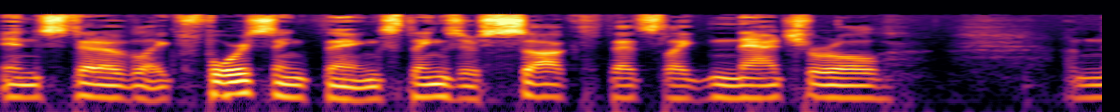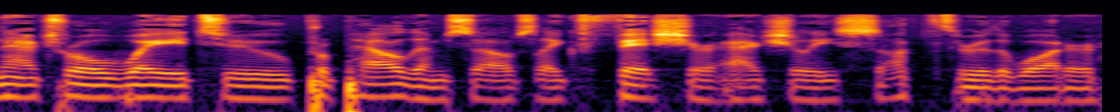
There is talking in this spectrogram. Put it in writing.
instead of like forcing things, things are sucked. That's like natural natural way to propel themselves, like fish are actually sucked through the water.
